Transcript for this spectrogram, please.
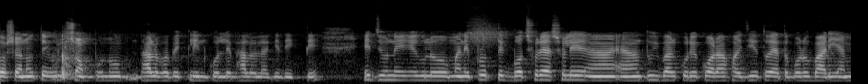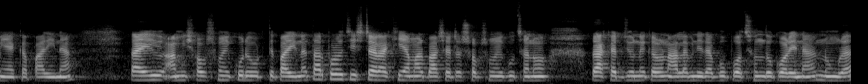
বসানো, তো এগুলো সম্পূর্ণ ভালোভাবে ক্লিন করলে ভালো লাগে দেখতে। এর জন্য এগুলো মানে প্রত্যেক বছরে আসলে দুইবার করে করা হয়, যেহেতু এত বড় বাড়ি আমি একা পারি না। তাই আমি সবসময় করে উঠতে পারি না। তারপরেও চেষ্টা রাখি আমার বাসাটা সবসময় গুছানো রাখার জন্য, কারণ আলামিনের আব্বু পছন্দ করে না নোংরা।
